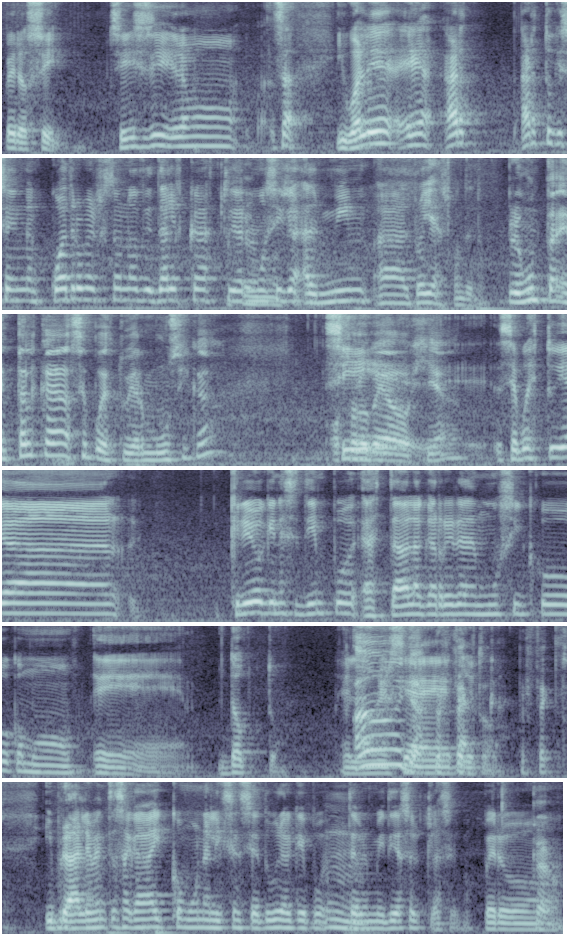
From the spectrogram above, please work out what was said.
pero sí, sí, sí, sí, éramos... O sea, igual es, es har- harto que se vengan cuatro personas de Talca a estudiar música, música. al mismo, al Proyas, ponte tú. Pregunta, ¿en Talca se puede estudiar música? ¿O solo pedagogía? Se puede estudiar. Creo que en ese tiempo estaba la carrera de músico como eh, docto en la ah, Universidad ya, de perfecto, Talca. perfecto. Y probablemente sacabais como una licenciatura que Mm. te permitía hacer clases, pero Claro.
